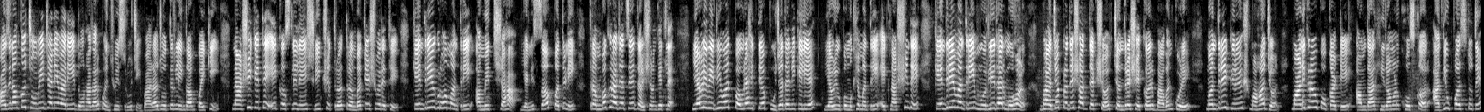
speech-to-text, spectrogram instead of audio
आज दिनांक चोवीस जानेवारी दोन हजार पंचवीस रोजी बारा ज्योतिर्लिंगांपैकी नाशिक येथे एक असलेले श्री क्षेत्र त्र्यंबकेश्वर येथे केंद्रीय गृहमंत्री अमित शहा यांनी सपत्नीक त्र्यंबकराजाचे दर्शन घेतले. यावेळी विधिवत पौराहित्य पूजा त्यांनी केली आहे. यावेळी उपमुख्यमंत्री एकनाथ शिंदे केंद्रीय मंत्री मुरलीधर मोहोळ भाजप प्रदेशाध्यक्ष चंद्रशेखर बावनकुळे मंत्री गिरीश महाजन माणिकराव कोकाटे आमदार हिरामण खोसकर आदी उपस्थित होते.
